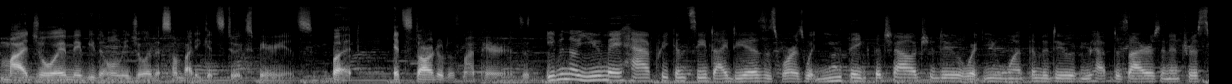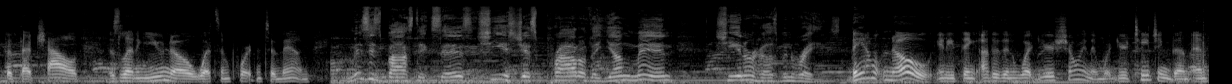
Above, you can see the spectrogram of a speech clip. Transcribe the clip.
my joy may be the only joy that somebody gets to experience. But it started with my parents. Even though you may have preconceived ideas as far as what you think the child should do or what you want them to do if you have desires and interests, but that child is letting you know what's important to them. Mrs. Bostic says she is just proud of the young man she and her husband raised. They don't know anything other than what you're showing them, what you're teaching them, and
